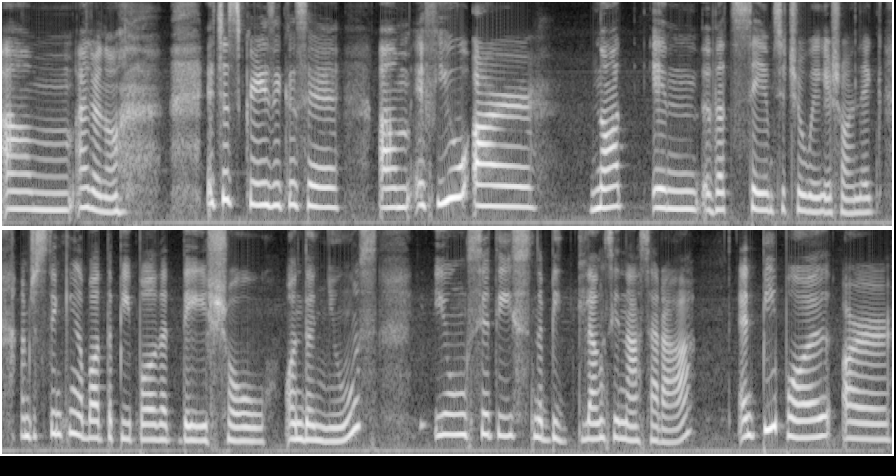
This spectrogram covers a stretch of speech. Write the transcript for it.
um I don't know. it's just crazy because um if you are not in that same situation, like I'm just thinking about the people that they show on the news, yung cities na biglang sinasara and people are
